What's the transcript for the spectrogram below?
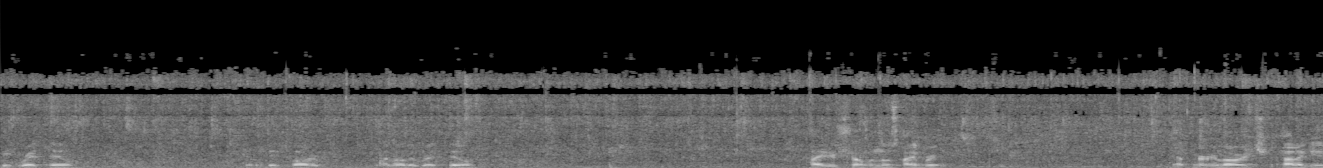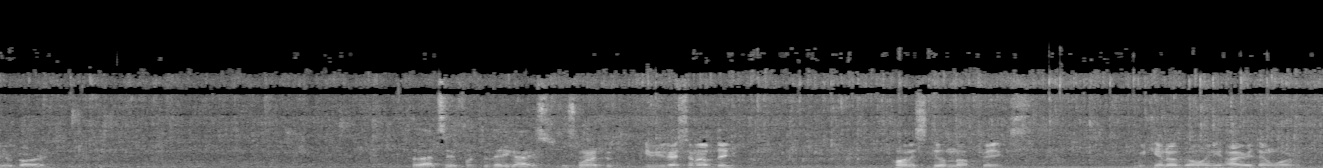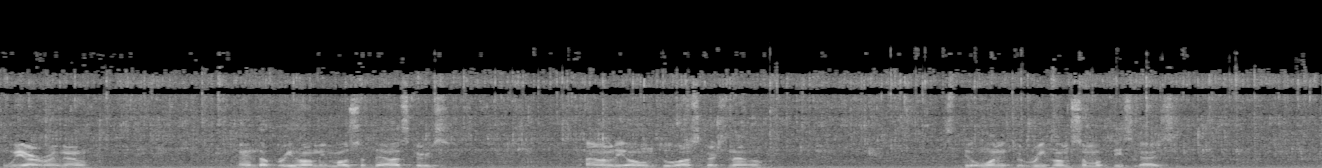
Big red tail. Got a big carp. Another red tail. Tiger shovel nose hybrid. Got very large alligator gar. So that's it for today, guys. Just wanted to give you guys an update. Pond is still not fixed. We cannot go any higher than what we are right now. End up rehoming most of the Oscars. I only own two Oscars now. Still wanting to rehome some of these guys.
